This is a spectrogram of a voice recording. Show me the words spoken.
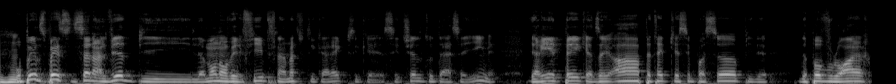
Mhm. Au pire du pire, tu dis ça dans le vide, puis le monde a vérifié, puis finalement, tout est correct, puis c'est que c'est chill, tout est essayé. Mais il n'y a rien de pire que de dire Ah, peut-être que c'est pas ça, puis de ne pas vouloir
